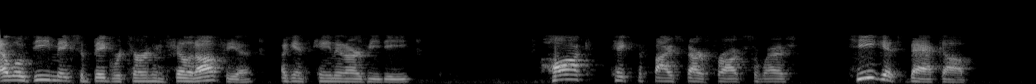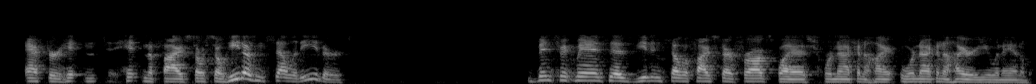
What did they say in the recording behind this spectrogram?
LOD makes a big return in Philadelphia against Kane and RVD. Hawk takes the five star frog splash. He gets back up after hitting hitting the five star, so he doesn't sell it either. Vince McMahon says you didn't sell a five star frog splash. We're not gonna hire. We're not gonna hire you an animal.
